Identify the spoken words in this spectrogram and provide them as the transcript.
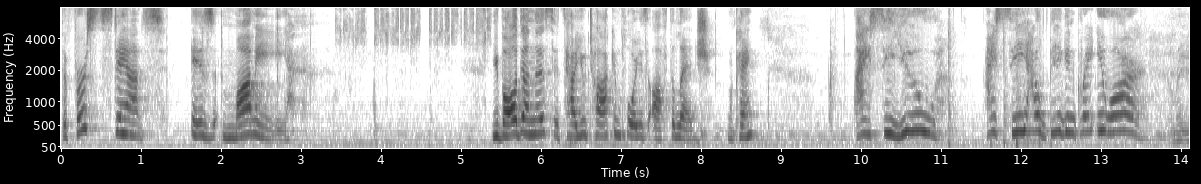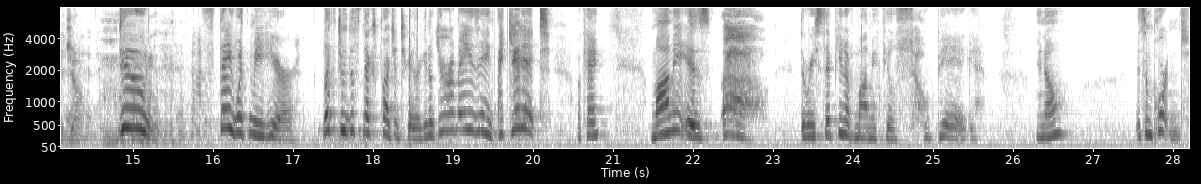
The first stance is mommy. You've all done this. It's how you talk employees off the ledge, okay? I see you. I see how big and great you are. I'm ready to jump. Dude, stay with me here. Let's do this next project together. You know, you're amazing. I get it. Okay? Mommy is, oh, the recipient of mommy feels so big. You know? It's important.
